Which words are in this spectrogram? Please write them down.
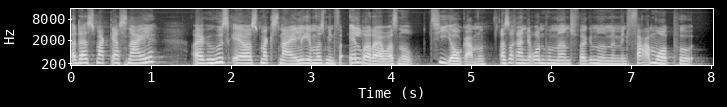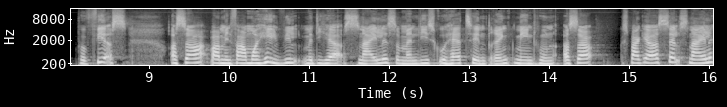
og der smagte jeg snegle. Og jeg kan huske, at jeg også smagte snegle hjemme hos mine forældre, da jeg var sådan noget 10 år gammel. Og så rendte jeg rundt på madens folkemøde med min farmor på, på 80. Og så var min farmor helt vild med de her snegle, som man lige skulle have til en drink, mente hun. Og så smagte jeg også selv snegle,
